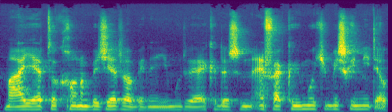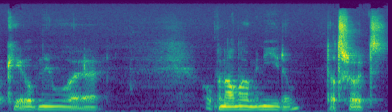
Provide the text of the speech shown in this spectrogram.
Maar je hebt ook gewoon een budget waarbinnen je moet werken. Dus een FAQ moet je misschien niet elke keer opnieuw eh, op een andere manier doen. Dat soort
